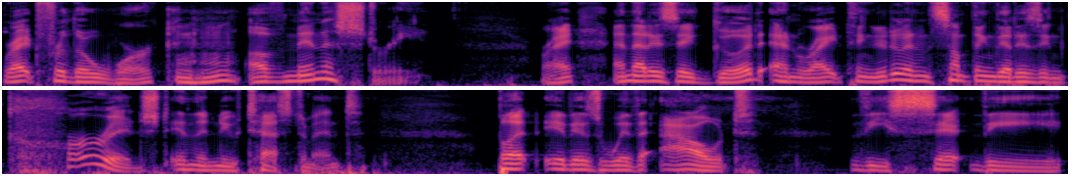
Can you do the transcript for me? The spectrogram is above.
right, for the work Mm-hmm. of ministry, right, and that is a good and right thing to do, and it's something that is encouraged in the New Testament, but it is without the the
